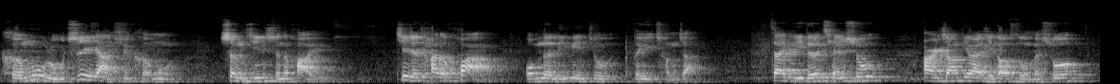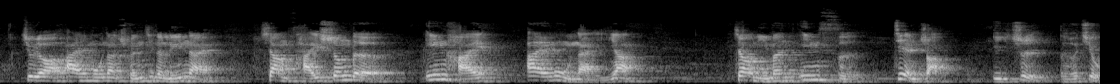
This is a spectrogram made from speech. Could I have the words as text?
渴慕乳汁一样去渴慕圣经神的话语，借着他的话，我们的灵命就得以成长。在彼得前书二章第二节告诉我们说，就要爱慕那纯净的灵奶，像才生的婴孩。爱慕乃一样，叫你们因此见长，以致得救。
